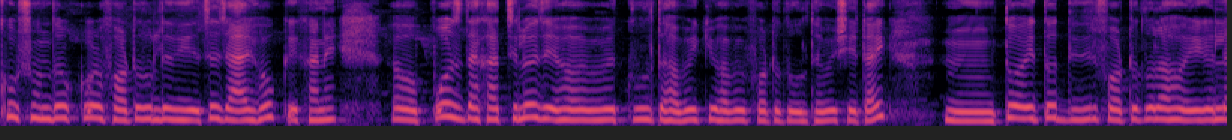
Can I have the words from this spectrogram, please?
খুব সুন্দর করে ফটো তুলে দিয়েছে। যাই হোক, এখানে পোজ দেখাচ্ছিল যেভাবে তুলতে হবে, কীভাবে ফটো তুলতে হবে সেটাই। তো এই তো দিদির ফটো তোলা হয়ে গেলে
